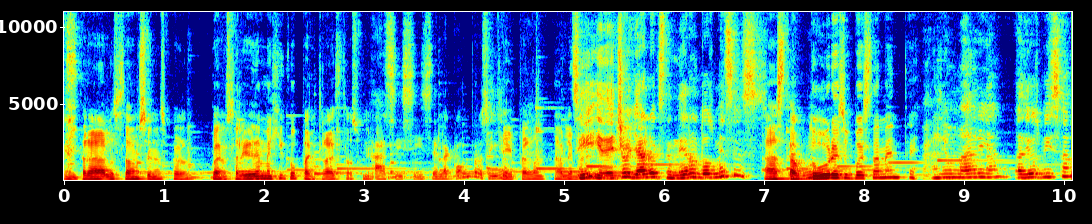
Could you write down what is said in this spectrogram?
Entrar a los Estados Unidos, perdón. Bueno, salir de México para entrar a Estados Unidos. Ah, sí, sí, se la compro, Sí, señor. perdón, hablé Sí, mal. y de hecho ya lo extendieron dos meses. Hasta octubre, supuestamente. Vale, madre, ya. Adiós, visa.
